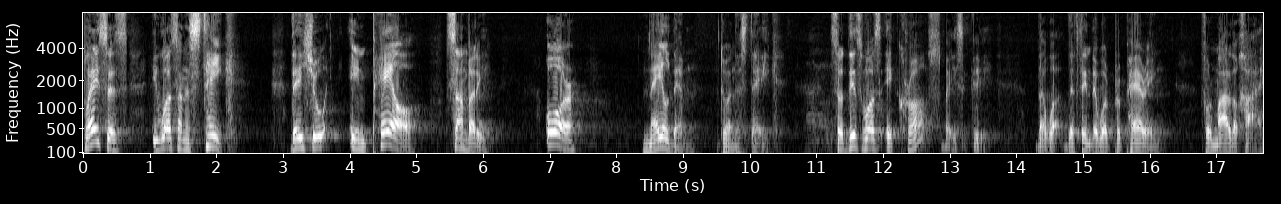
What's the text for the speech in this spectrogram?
places. It was on a stake. They should impale somebody or nail them to a stake. So this was a cross, basically, that was the thing they were preparing for Mardochai.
